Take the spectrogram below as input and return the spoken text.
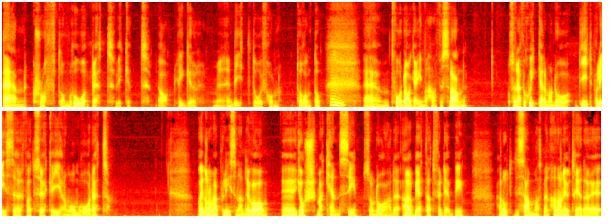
Bancroft-området vilket ja, ligger en bit då ifrån Toronto. Mm. Två dagar innan han försvann. Så därför skickade man då dit poliser för att söka igenom området. Och en av de här poliserna det var eh, Josh Mackenzie som då hade arbetat för Debbie. Han åkte tillsammans med en annan utredare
